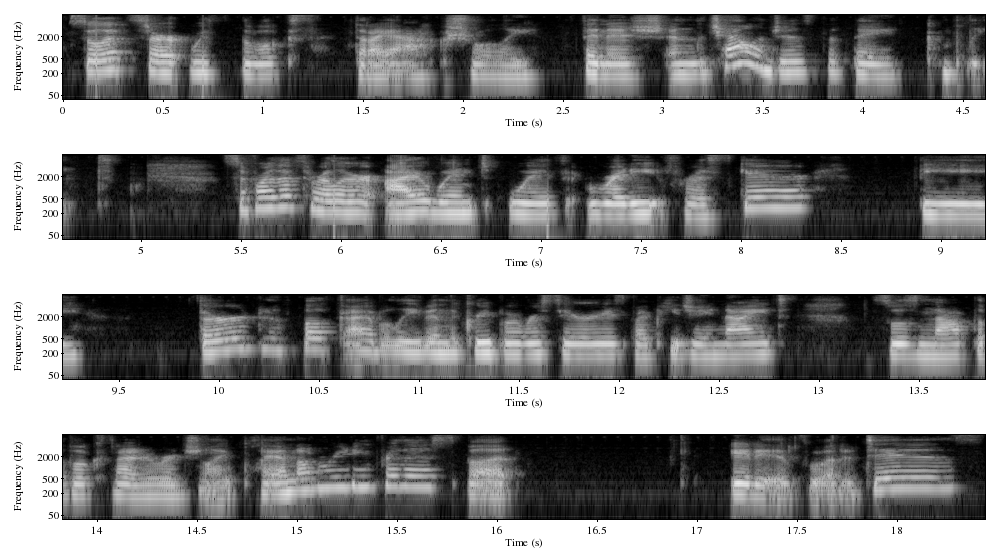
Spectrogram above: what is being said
So let's start with the books that I actually finish and the challenges that they complete. So for the thriller I went with Ready for a Scare, the third book, I believe, in the Creepover series by PJ Night. This was not the book that I'd originally planned on reading for this, but it is what it is.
